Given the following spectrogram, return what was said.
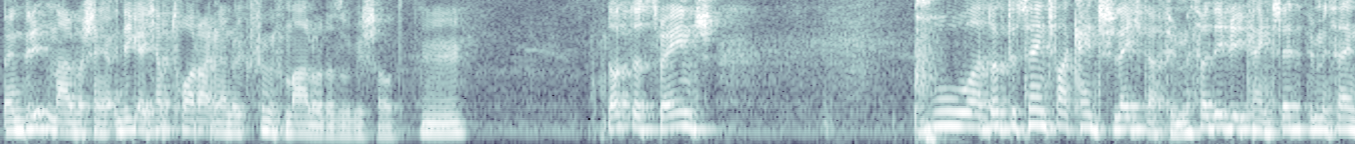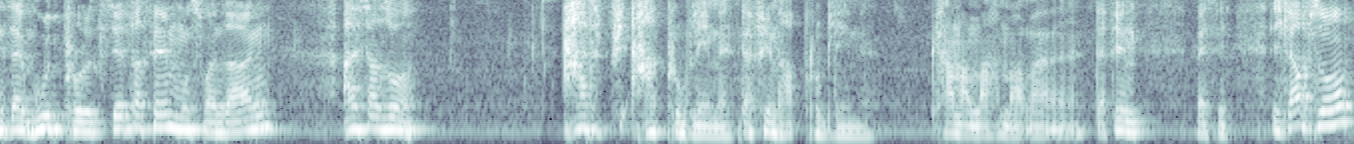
Beim dritten Mal wahrscheinlich. Digga, ich habe Thor Ragnarök fünfmal oder so geschaut. Doctor Strange. Puh, Doctor Strange war kein schlechter Film. Es war definitiv kein schlechter Film. Es war ein sehr gut produzierter Film, muss man sagen. Aber es war so. Er hat, er hat Probleme. Der Film hat Probleme. Kann man machen, aber der Film, weiß nicht. Ich glaube so,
